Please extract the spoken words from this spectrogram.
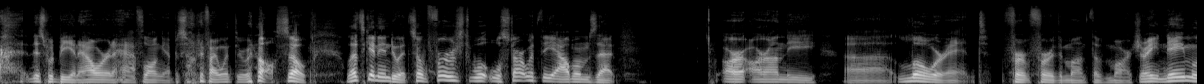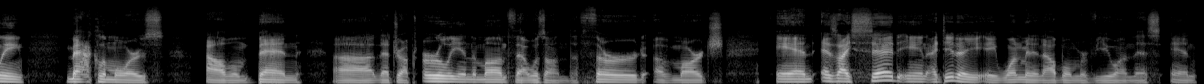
this would be an hour and a half long episode if I went through it all. So let's get into it. So first, we'll we'll start with the albums that are are on the uh, lower end for for the month of March. I mean, namely Macklemore's album Ben uh, that dropped early in the month. That was on the third of March. And as I said in, I did a, a one minute album review on this, and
